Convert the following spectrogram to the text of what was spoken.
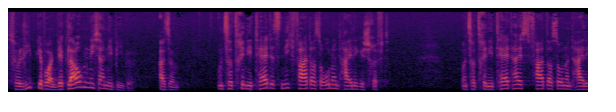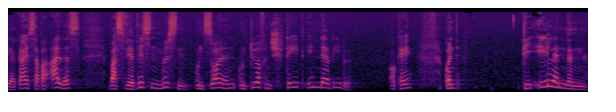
so lieb geworden. Wir glauben nicht an die Bibel. Also unsere Trinität ist nicht Vater, Sohn und Heilige Schrift. Unsere Trinität heißt Vater, Sohn und Heiliger Geist. Aber alles, was wir wissen müssen und sollen und dürfen, steht in der Bibel. Okay? Und die Elenden,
